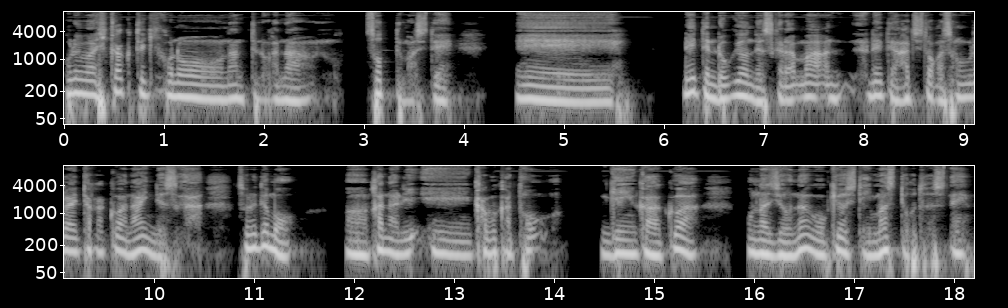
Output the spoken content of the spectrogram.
これは比較的この、なんていうのかな、沿ってまして、えー、0.64ですから、まあ、0.8とかそのぐらい高くはないんですが、それでも、かなり、えー、株価と原油価格は同じような動きをしていますということですね。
